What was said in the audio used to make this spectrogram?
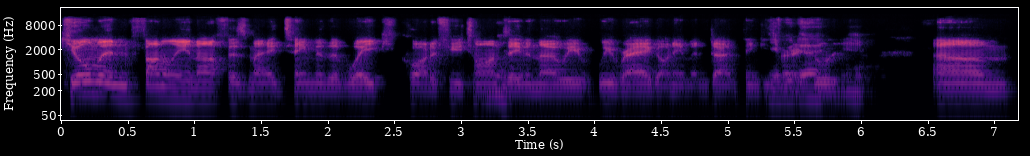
Kilman, funnily enough, has made team of the week quite a few times, even though we we rag on him and don't think he's yeah, very do. good. Yeah. Um,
